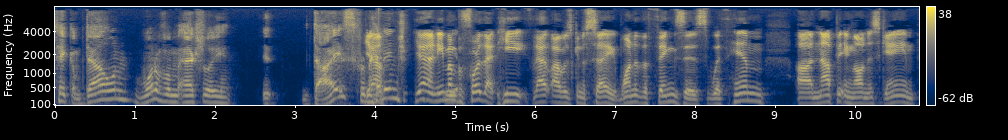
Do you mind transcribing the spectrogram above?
take them down. One of them actually it dies from Yeah. head injury. Yeah, and even before that, he that I was going to say one of the things is with him uh, not being on his game.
